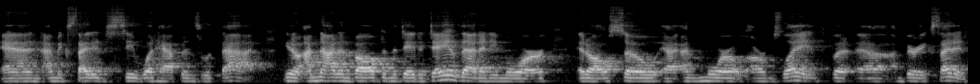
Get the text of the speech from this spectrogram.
and i'm excited to see what happens with that. You know i'm not involved in the day to day of that anymore at all so i'm more arm's length but uh, i'm very excited.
